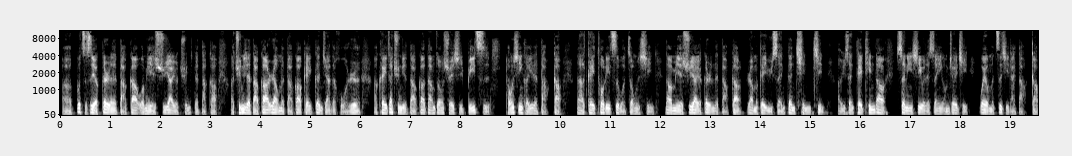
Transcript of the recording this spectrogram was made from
呃不只是有个人的祷告，我们也需要有群体的祷告啊，群体的祷告让我们祷告可以更加的火热啊，可以在群体的祷告当中学习彼此同心合一的祷告，那可以脱离自我中心。那我们也需要有个人的祷告，让我们可以与神更亲近啊，与神可以听到圣灵细微的声音，我们就一起为我们自己来祷告，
